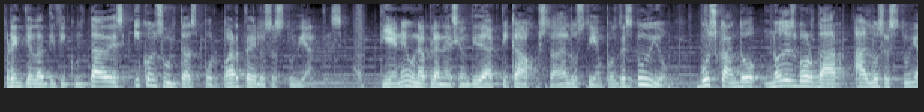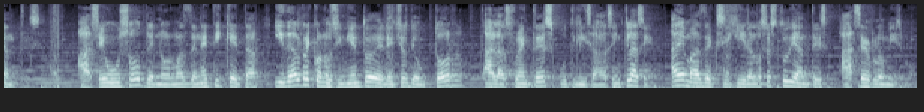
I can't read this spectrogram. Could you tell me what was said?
frente a las dificultades y consultas por parte de los estudiantes. Tiene una planeación didáctica ajustada a los tiempos de estudio, buscando no desbordar a los estudiantes hace uso de normas de etiqueta y del reconocimiento de derechos de autor a las fuentes utilizadas en clase, además de exigir a los estudiantes hacer lo mismo.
